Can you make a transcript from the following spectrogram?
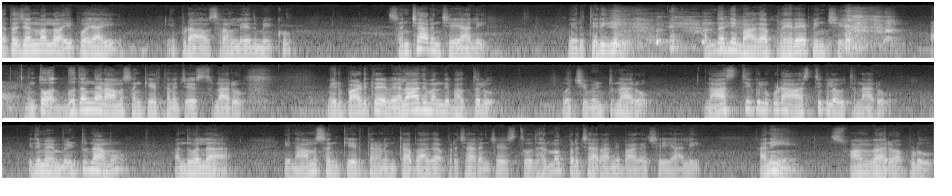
గత జన్మల్లో అయిపోయాయి. ఇప్పుడు అవసరం లేదు మీకు. సంచారం చేయాలి. మీరు తిరిగి అందరినీ బాగా ప్రేరేపించి ఎంతో అద్భుతంగా నామ సంకీర్తన చేస్తున్నారు. మీరు పాడితే వేలాది మంది భక్తులు వచ్చి వింటున్నారు. నాస్తికులు కూడా ఆస్తికులు అవుతున్నారు ఇది మేము వింటున్నాము. అందువల్ల ఈ నామ సంకీర్తనను ఇంకా బాగా ప్రచారం చేస్తూ ధర్మ ప్రచారాన్ని బాగా చేయాలి. అని స్వామివారు అప్పుడు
